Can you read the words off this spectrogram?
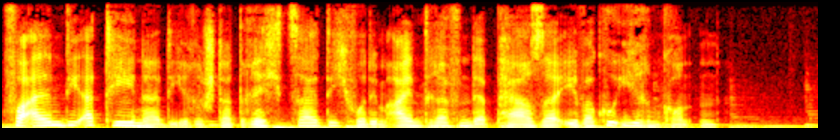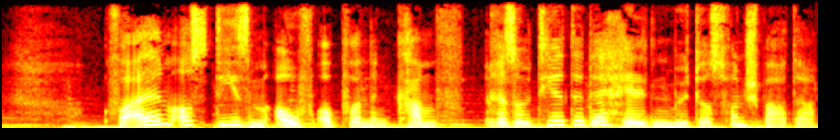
vor allem die Athener, die ihre Stadt rechtzeitig vor dem Eintreffen der Perser evakuieren konnten. Vor allem aus diesem aufopfernden Kampf resultierte der Heldenmythos von Sparta.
